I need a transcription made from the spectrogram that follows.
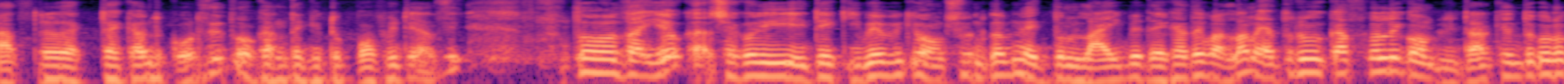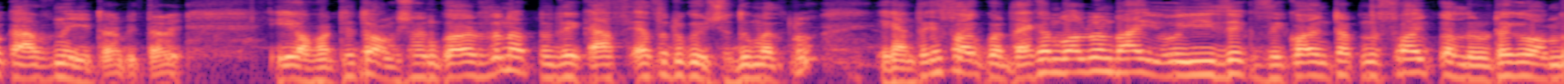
রাত্রেও একটা অ্যাকাউন্ট করছি, তো ওখান থেকে একটু প্রফিটে আছি। তো যাই হোক, আশা করি এটা কীভাবে কি অংশগ্রহণ করবেন একদম লাইভে দেখাতে পারলাম। এতটুকু কাজ করলে কমপ্লিট আর কিন্তু কোনো কাজ নেই এটার ভিতরে। এই অফারটিতে অংশগ্রহণ করার জন্য আপনাদের কাজ এতটুকুই শুধুমাত্র এখান থেকে সোয়াইপ করতে। এখন বলবেন, ভাই, ওই যে কয়েনটা আপনি সোয়াইপ করলেন, ওটাকে অন্য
